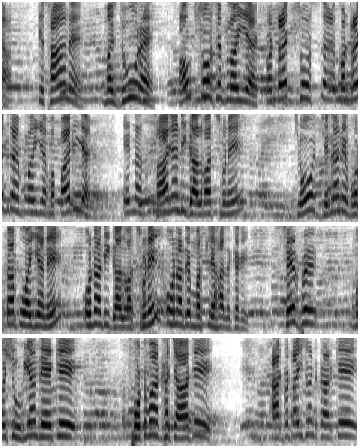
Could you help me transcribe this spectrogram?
ਆ, ਕਿਸਾਨ ਹੈ, ਮਜ਼ਦੂਰ ਹੈ ਆਊਟਸੋਰਸ EMPLOYE ਹੈ ਕੰਟਰੈਕਟ ਸੋਰਸ ਕੰਟਰੈਕਟ ਦਾ EMPLOYE ਹੈ, ਵਪਾਰੀ ਹੈ, ਇਹਨਾਂ ਸਾਰਿਆਂ ਦੀ ਗੱਲਬਾਤ ਸੁਣੇ, ਜੋ ਜਿਨ੍ਹਾਂ ਨੇ ਵੋਟਾਂ ਪਵਾਈਆਂ ਨੇ, ਉਹਨਾਂ ਦੀ ਗੱਲਬਾਤ ਸੁਣੇ, ਉਹਨਾਂ ਦੇ ਮਸਲੇ ਹੱਲ ਕਰੇ। ਸਿਰਫ ਮਸ਼ਹੂਰੀਆਂ ਦੇ ਕੇ ਫੋਟੋਆਂ ਖਿਚਾ ਕੇ ਐਡਵਰਟਾਈਜ਼ਮੈਂਟ ਕਰਕੇ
